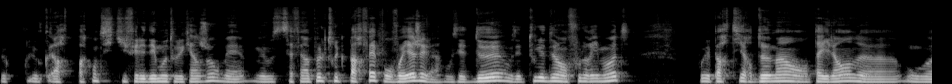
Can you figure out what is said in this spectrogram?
le, alors par contre, si tu fais les démos tous les 15 jours, mais, mais ça fait un peu le truc parfait pour voyager là. Vous êtes deux, vous êtes tous les deux en full remote. Vous pouvez partir demain en Thaïlande ou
